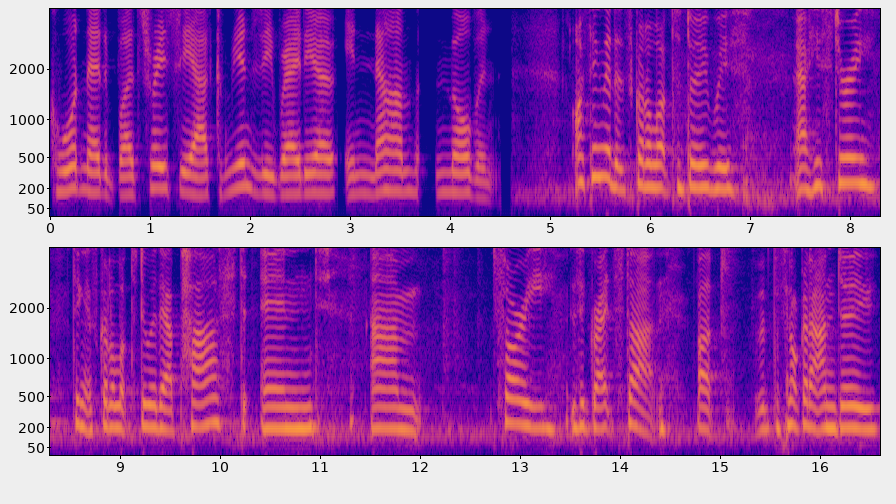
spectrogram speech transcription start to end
coordinated by 3CR Community Radio in Naarm, Melbourne. I think that it's got a lot to do with our history. I think it's got a lot to do with our past. And um, sorry is a great start, but it's not going to undo,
